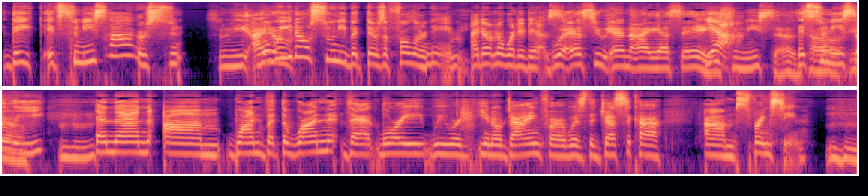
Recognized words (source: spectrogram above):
they. It's Sunisa or Sun. Suni? I well, don't. we know Suni, but there's a fuller name. I don't know what it is. Well, S U N I S A. Yeah. Sunisa. It's how- Sunisa yeah. Mm-hmm. Lee. And then um, one, but the one that Lori, we were, you know, dying for was the Jessica um, Springsteen. Mm-hmm.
